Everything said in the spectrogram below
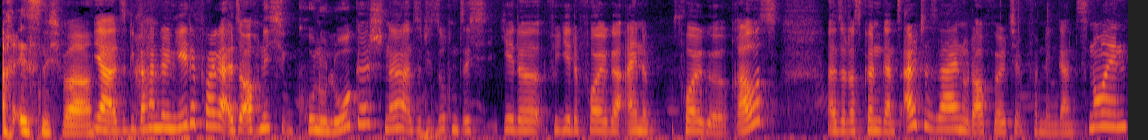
Ach, ist nicht wahr. Ja, also die behandeln jede Folge, also auch nicht chronologisch, ne? Also die suchen sich jede, für jede Folge eine Folge raus. Also das können ganz alte sein oder auch welche von den ganz neuen.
